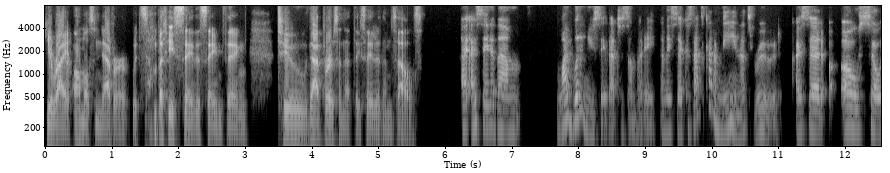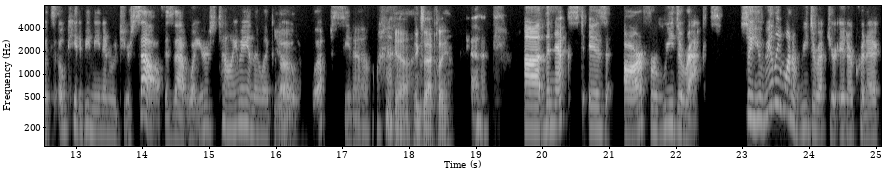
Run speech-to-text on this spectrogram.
you're right almost never would somebody say the same thing to that person that they say to themselves. I, I say to them why wouldn't you say that to somebody? And they said because that's kind of mean that's rude i said oh so it's okay to be mean and rude to yourself. Is that what you're telling me? And they're like yeah. oh whoops you know? Yeah exactly. Uh, the next is r for redirect so you really want to redirect your inner critic,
